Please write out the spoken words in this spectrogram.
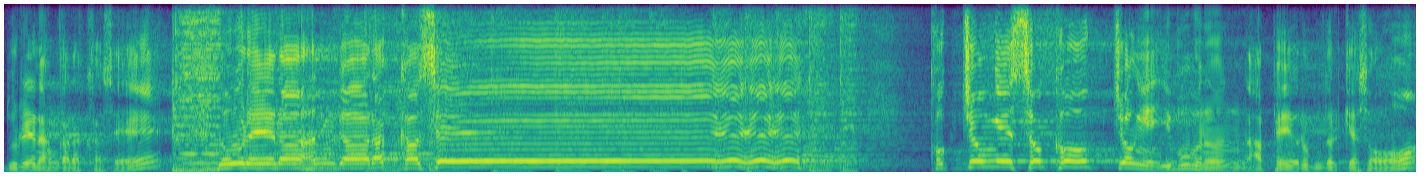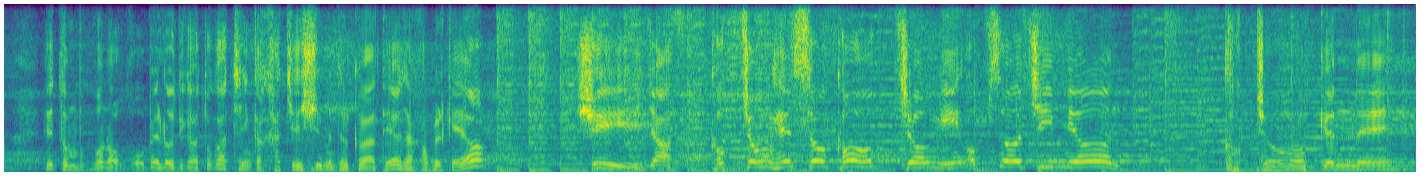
노래나 한 가락 하세. 노래나 한 가락 하세 걱정에서 걱정이 이 부분은 앞에 여러분들께서 했던 부분하고 멜로디가 똑같으니까 같이 해주시면 될 것 같아요. 자 가볼게요. 시작. 걱정해서 걱정이 없어지면 걱정 없겠네.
